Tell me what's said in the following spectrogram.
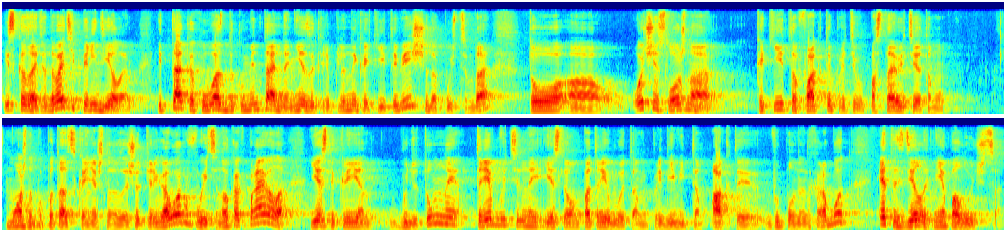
и сказать, а давайте переделаем. И так как у вас документально не закреплены какие-то вещи, допустим, да, то э, очень сложно какие-то факты противопоставить этому. Можно попытаться, конечно, за счет переговоров выйти, но, как правило, если клиент будет умный, требовательный, если он потребует там, предъявить там, акты выполненных работ, это сделать не получится.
